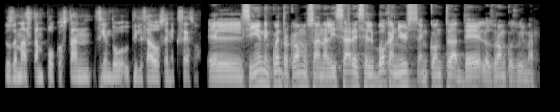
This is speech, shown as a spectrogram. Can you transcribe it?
los demás tampoco están siendo utilizados en exceso. El siguiente encuentro que vamos a analizar es el Buccaneers en contra de los Broncos, Wilmar.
